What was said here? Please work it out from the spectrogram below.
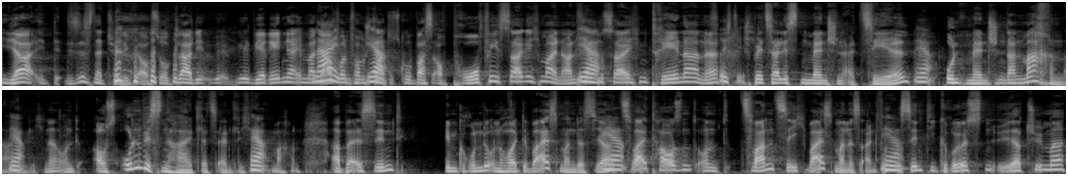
ja, das ist natürlich auch so. Klar, die, wir, wir reden ja immer Nein, davon vom Status quo, was auch Profis, sage ich mal, in Anführungszeichen, ja. Trainer, ne, Spezialisten Menschen erzählen ja. und Menschen dann machen eigentlich, ne, und aus Unwissenheit letztendlich machen. Aber es sind im Grunde, und heute weiß man das ja, ja. 2020 weiß man es einfach. Ja. Das sind die größten Irrtümer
